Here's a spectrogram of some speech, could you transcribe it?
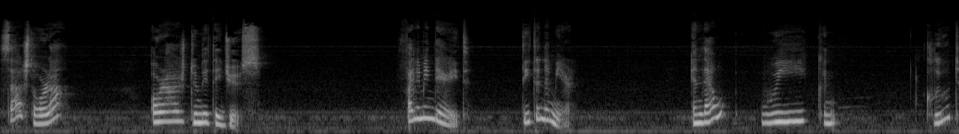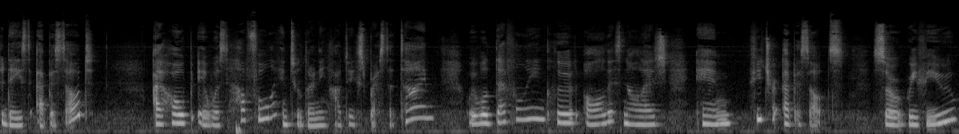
Sa është ora? Ora është 12 e gjys. Faleminderit. Ditën e mirë. And that we conclude today's episode. I hope it was helpful into learning how to express the time. We will definitely include all this knowledge in future episodes. So review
